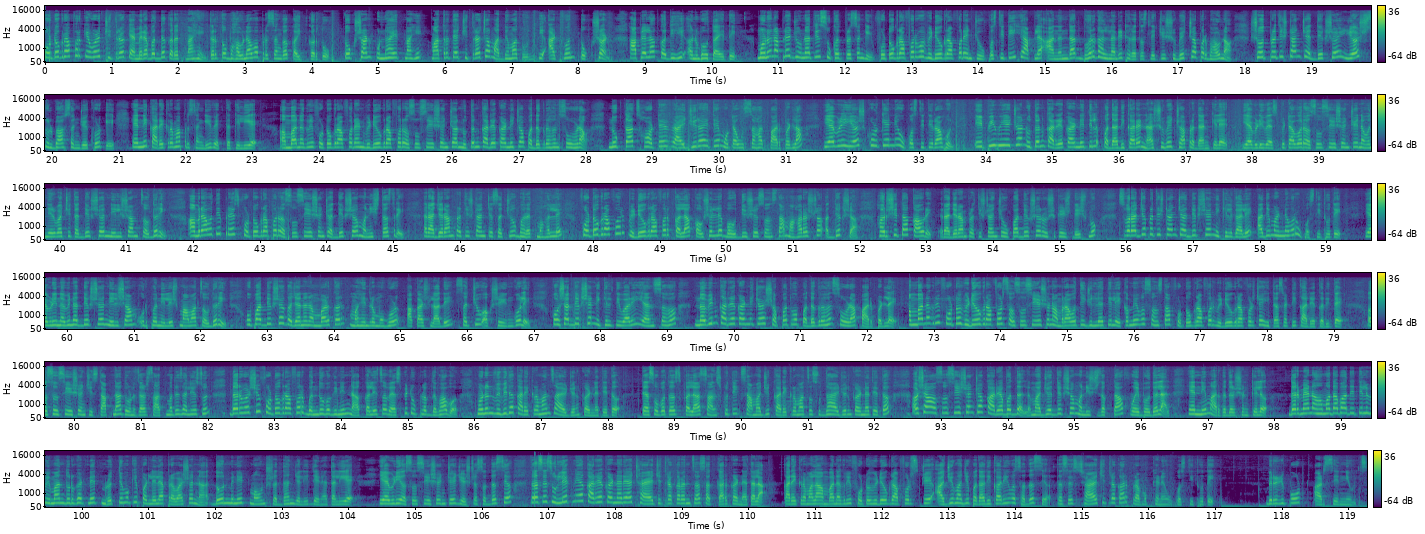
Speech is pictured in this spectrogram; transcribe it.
Photographer केवळ चित्र कॅमेऱ्याबद्ध करत नाही तर तो भावना व प्रसंग कैद करतो. तो क्षण पुन्हा येत नाही मात्र त्या चित्राच्या माध्यमातून ती आठवण तो क्षण आपल्याला कधीही अनुभवता येते. म्हणून आपल्या जीवनातील सुखद प्रसंगी फोटोग्राफर व व्हिडिओग्राफर यांची उपस्थिती ही आपल्या आनंदात भर घालणारी ठरत असल्याची शुभेच्छापर भावना शोध प्रतिष्ठानचे अध्यक्ष यश सुलभा संजय खोडके यांनी कार्यक्रमाप्रसंगी व्यक्त केली आहे. अंबानगरी फोटोग्राफर अँड व्हिडिओग्राफर असोसिएशनच्या नूतन कार्यकारिणीच्या पदग्रहण सोहळा नुकताच हॉटेल रायजिरा येथे मोठ्या उत्साहात पार पडला. यावेळी यश खोडके यांनी उपस्थिती राहून ए पी व्ही एच्या नूतन कार्यकारिणीतील पदाधिकाऱ्यांना शुभेच्छा प्रदान केल्या आहेत. यावेळी व्यासपीठावर असोसिएशनचे नवनिर्वाचित अध्यक्ष नीलश्याम चौधरी अमरावती प्रेस फोटोग्राफर असोसिएशनचे अध्यक्ष मनीष तसरे राजाराम प्रतिष्ठानचे सचिव भरत महल्ले फोटोग्राफर व्हिडिओग्राफर कला कौशल्य बहुद्देशीय संस्था महाराष्ट्र अध्यक्षा हर्षिता कावरे राजाराम प्रतिष्ठानचे उपाध्यक्ष ऋषिकेश देशमुख स्वराज्य प्रतिष्ठानचे अध्यक्ष निखिल गाले आदी मान्यवर उपस्थित होते. यावेळी नवीन अध्यक्ष नीलश्याम उर्फ निलेश मामा चौधरी उपाध्यक्ष गजानन अंबाळकर महेंद्र मोहोळ आकाश लादे सचिव अक्षय इंगोले कोषाध्यक्ष निखिल तिवारी यांसह नवीन कार्यकारिणीच्या शपथ व पदग्रहण सोहळा पार पडलाय. Ambanagari photo videographers association Amravati जिल्ह्यातील एकमेव संस्था फोटोग्राफर व्हिडिओग्राफरच्या हितासाठी कार्य करीत आहे. असोसिएशनची स्थापना दोन हजार सातमध्ये झाली असून दरवर्षी फोटोग्राफर बंधू भगिनींना कलेचं व्यासपीठ उपलब्ध व्हावं म्हणून विविध कार्यक्रमांचं आयोजन करण्यात येतं. त्यासोबतच कला सांस्कृतिक सामाजिक कार्यक्रमाचं सुद्धा आयोजन करण्यात येतं. अशा असोसिएशनच्या कार्याबद्दल माजी अध्यक्ष मनीष जगताप वैभव दलाल यांनी मार्गदर्शन केलं. दरम्यान अहमदाबाद येथील विमान दुर्घटनेत मृत्युमुखी पडलेल्या प्रवाशांना दोन मिनिट मौन श्रद्धांजली देण्यात आली आहे. यावेळी असोसिएशनचे ज्येष्ठ सदस्य तसेच उल्लेखनीय कार्य करणाऱ्या छायाचित्रकारांचा सत्कार करण्यात आला. कार्यक्रमाला अंबानगरी फोटो व्हिडिओग्राफर्सचे आजी माजी पदाधिकारी व सदस्य तसेच छायाचित्रकार प्रामुख्याने उपस्थित होते. Bureau Report, RC News.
